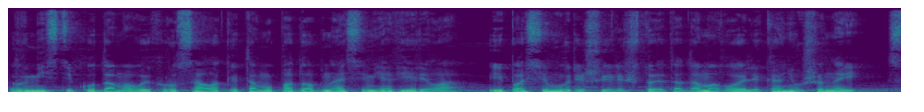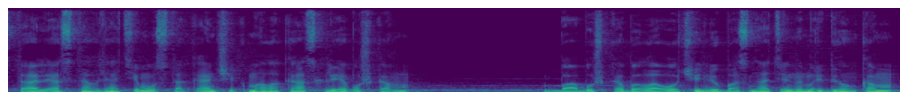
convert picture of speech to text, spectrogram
в мистику домовых русалок и тому подобная семья верила, и посему решили, что это домовой или конюшенный, стали оставлять ему стаканчик молока с хлебушком. Бабушка была очень любознательным ребенком,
